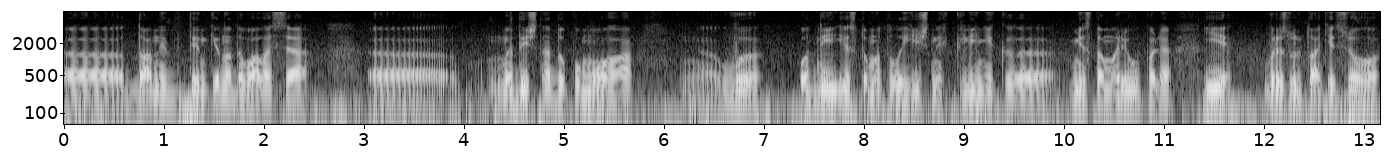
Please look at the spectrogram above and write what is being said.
е, даній дитинки надавалася е, медична допомога е, в одній із стоматологічних клінік е, міста Маріуполя, і в результаті цього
